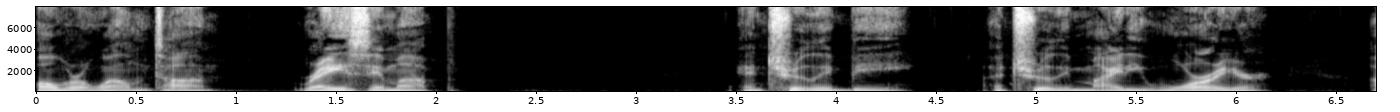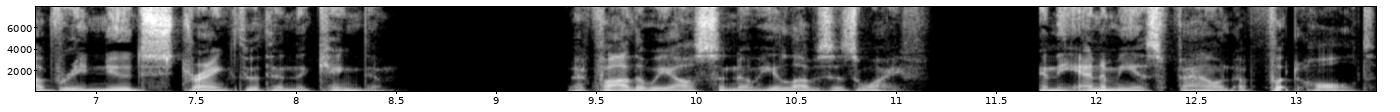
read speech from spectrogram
overwhelm Tom, raise him up, and truly be a truly mighty warrior of renewed strength within the kingdom. But Father, we also know he loves his wife, and the enemy has found a foothold.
